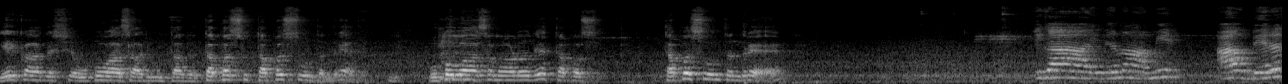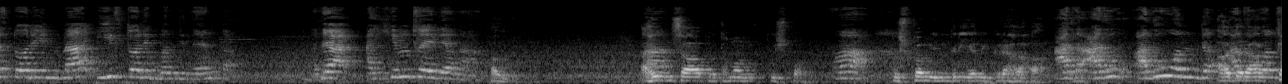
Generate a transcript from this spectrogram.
ಏಕಾದಶಿಯ ಉಪವಾಸ ಮುಂತಾದ ತಪಸ್ಸು ತಪಸ್ಸು ಅಂತಂದರೆ ಅದೇ. ಉಪವಾಸ ಮಾಡೋದೇ ತಪಸ್ಸು. ತಪಸ್ಸು ಅಂತಂದ್ರೆ ಈಗ ಇದೇನೋ ಅಮಿ ಆ ಬೇರೆ ಸ್ಟೋರಿಯಿಂದ ಈ ಸ್ಟೋರಿಗೆ ಬಂದಿದೆ ಅಂತ. ಅದೇ ಅಹಿಂಸೆ ಇದೆಯಲ್ಲ? ಹೌದು. ಅಹಿಂಸಾ ಪ್ರಥಮಂ ಪುಷ್ಪ. ಪುಷ್ಪ ಇಂದ್ರಿಯ ನಿಗ್ರಹ. ಅದರ ಅದು ಅರ್ಥ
